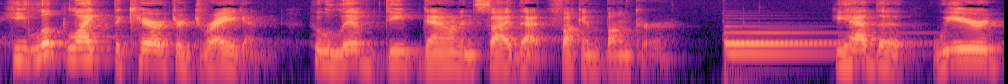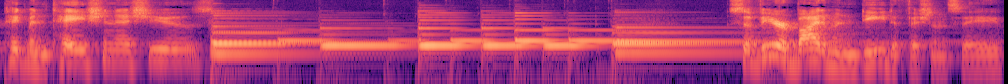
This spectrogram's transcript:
He looked like the character Dragon, who lived deep down inside that fucking bunker. He had the weird pigmentation issues, severe vitamin D deficiency.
